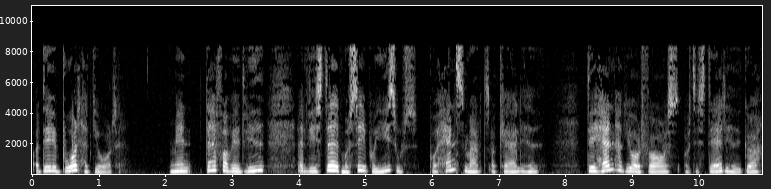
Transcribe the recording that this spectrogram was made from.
og det vi burde have gjort. Men derfor får vi vide, at vi i stedet må se på Jesus, på hans magt og kærlighed. Det han har gjort for os, og til stadighed gør.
